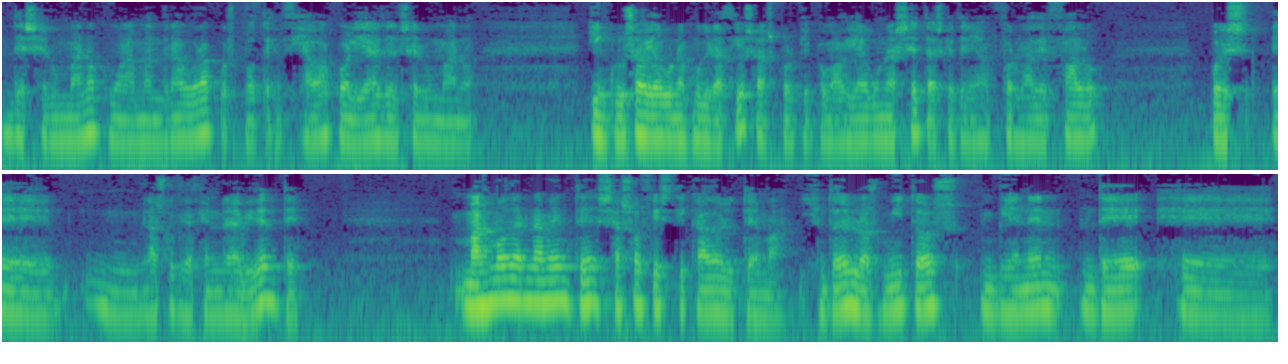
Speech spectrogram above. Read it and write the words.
de ser humano, como la mandrágora, pues potenciaba cualidades del ser humano Incluso había algunas muy graciosas, porque como había algunas setas que tenían forma de falo, pues eh, la asociación era evidente. Más modernamente se ha sofisticado el tema y entonces los mitos vienen de eh,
